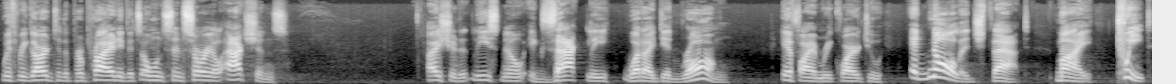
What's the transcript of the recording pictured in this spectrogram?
with regard to the propriety of its own censorial actions. I should at least know exactly what I did wrong if I am required to acknowledge that my tweet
